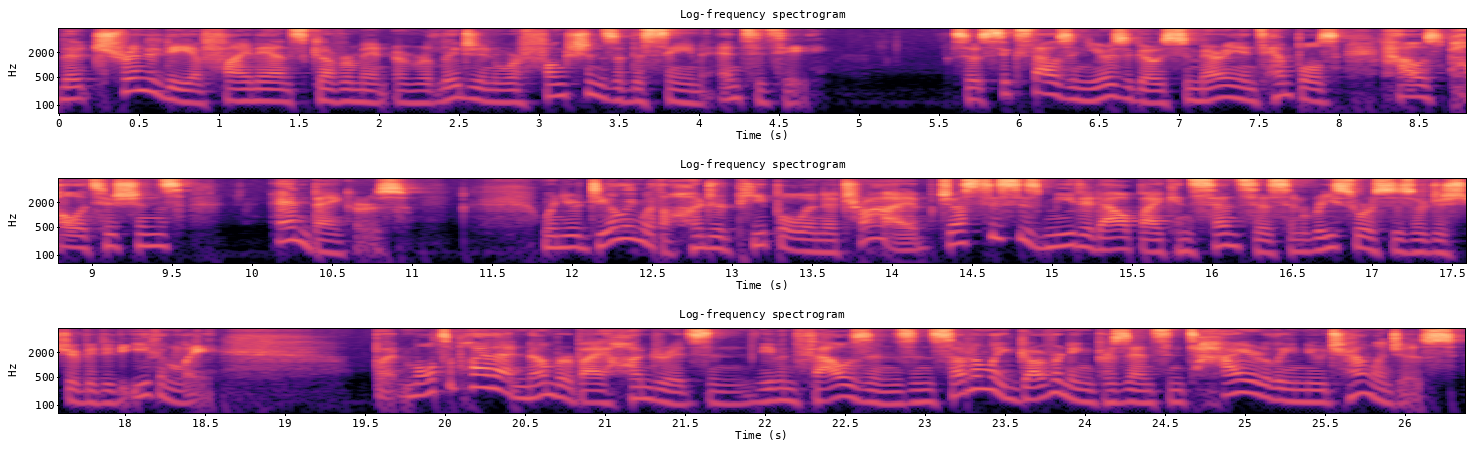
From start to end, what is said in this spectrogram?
The trinity of finance, government, and religion were functions of the same entity. So, 6,000 years ago, Sumerian temples housed politicians and bankers. When you're dealing with 100 people in a tribe, justice is meted out by consensus and resources are distributed evenly. But multiply that number by hundreds and even thousands, and suddenly governing presents entirely new challenges.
